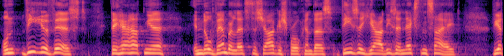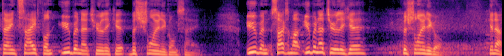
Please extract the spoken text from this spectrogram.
Und wie ihr wisst, der Herr hat mir im November letztes Jahr gesprochen, dass dieses Jahr, diese nächsten Zeit, wird eine Zeit von übernatürlicher Beschleunigung sein. Über, sag's mal, übernatürliche Beschleunigung. Genau.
